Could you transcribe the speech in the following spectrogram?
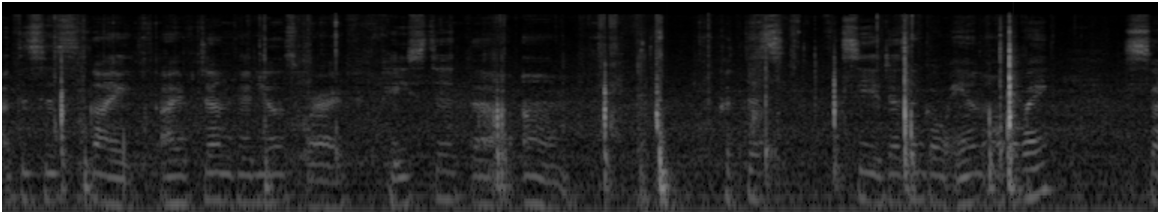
Uh, this is like, I've done videos where I've pasted the, um, put this, see it doesn't go in all the way. So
